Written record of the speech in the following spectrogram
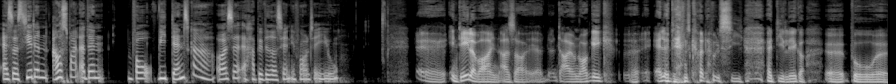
Altså siger den, afspejler den, hvor vi danskere også har bevæget os hen i forhold til EU? Øh, en del af vejen. Altså, øh, der er jo nok ikke øh, alle danskere, der vil sige, at de ligger øh, på, øh,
